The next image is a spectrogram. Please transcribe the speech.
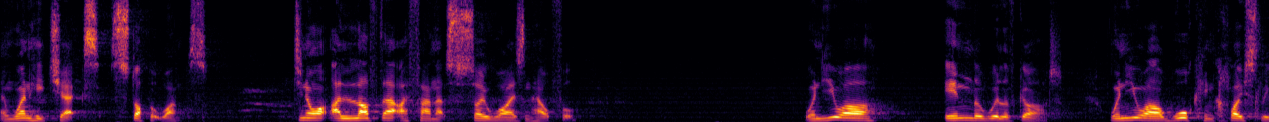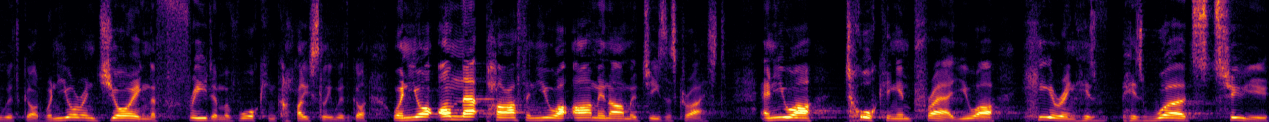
And when He checks, stop at once. Do you know what? I love that. I found that so wise and helpful. When you are in the will of God, when you are walking closely with God, when you're enjoying the freedom of walking closely with God, when you're on that path and you are arm in arm with Jesus Christ, and you are talking in prayer. You are hearing his, his words to you.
